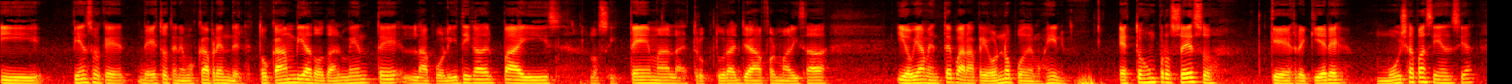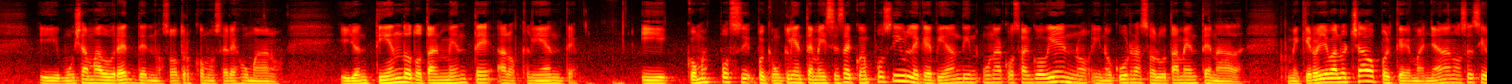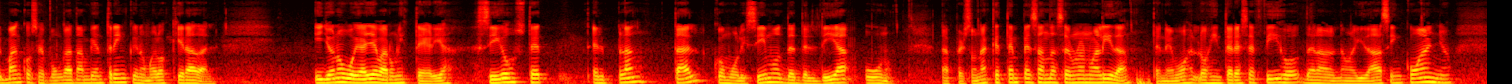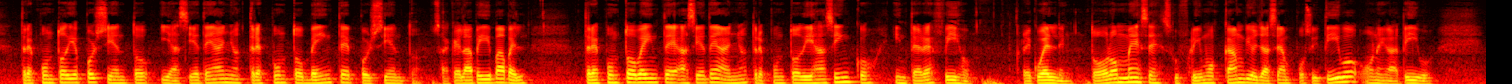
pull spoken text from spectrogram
y pienso que de esto tenemos que aprender. Esto cambia totalmente la política del país, los sistemas, las estructuras ya formalizadas y obviamente para peor no podemos ir. Esto es un proceso que requiere mucha paciencia y mucha madurez de nosotros como seres humanos. Y yo entiendo totalmente a los clientes. ¿Y cómo es posible? Porque un cliente me dice, ¿cómo es posible que pidan una cosa al gobierno y no ocurra absolutamente nada? Me quiero llevar los chavos porque mañana no sé si el banco se ponga también trinco y no me los quiera dar. Y yo no voy a llevar una histeria. Siga usted el plan tal como lo hicimos desde el día 1. Las personas que estén pensando hacer una anualidad, tenemos los intereses fijos de la anualidad a 5 años, 3.10% y a 7 años 3.20%. Saque lápiz y papel 3.20 a 7 años, 3.10 a 5, interés fijo. Recuerden, todos los meses sufrimos cambios ya sean positivos o negativos.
